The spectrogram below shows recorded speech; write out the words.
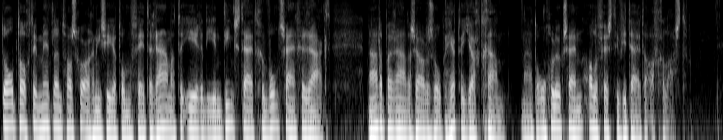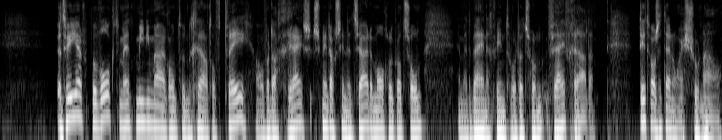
De optocht in Midland was georganiseerd om veteranen te eren die in diensttijd gewond zijn geraakt. Na de parade zouden ze op hertenjacht gaan. Na het ongeluk zijn alle festiviteiten afgelast. Het weer bewolkt met minima rond een graad of 2. Overdag grijs, smiddags in het zuiden mogelijk wat zon. En met weinig wind wordt het zo'n 5 graden. Dit was het NOS Journaal.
